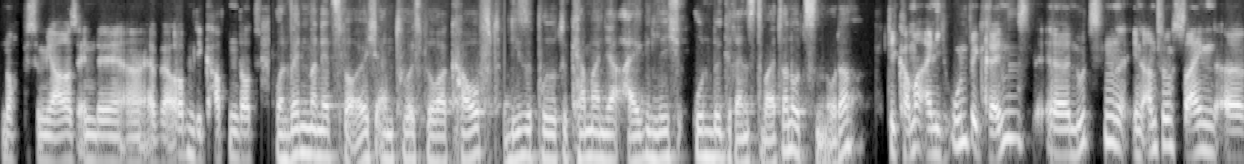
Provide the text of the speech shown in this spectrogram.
noch bis zum Jahresende äh, erwerben, die Karten dort. Und wenn man jetzt bei euch einen Tour Explorer kauft, diese Produkte kann man ja eigentlich unbegrenzt weiter nutzen, oder? Die kann man eigentlich unbegrenzt äh, nutzen. In Anführungszeichen äh,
